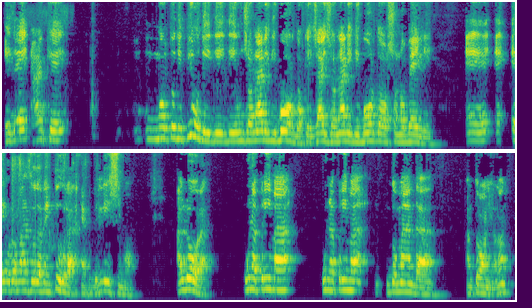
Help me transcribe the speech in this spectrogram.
Ed è anche molto di più di, di, di, un giornale di bordo, che già i giornali di bordo sono belli. È, è, è un romanzo d'avventura, è bellissimo. Allora, una prima, una prima domanda, Antonio, no?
